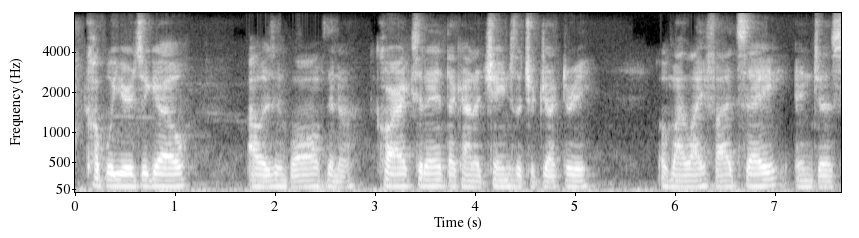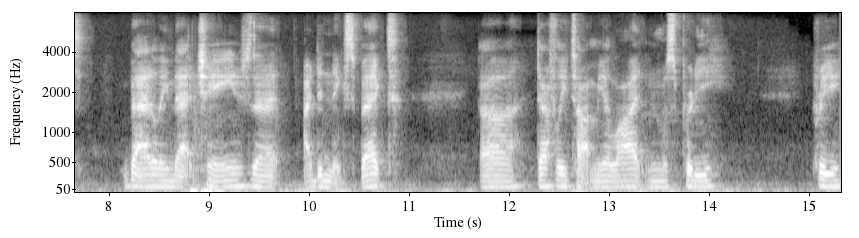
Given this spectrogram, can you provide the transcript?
a couple years ago, I was involved in a car accident that kind of changed the trajectory of my life, I'd say, and just battling that change that I didn't expect uh, definitely taught me a lot and was pretty pretty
